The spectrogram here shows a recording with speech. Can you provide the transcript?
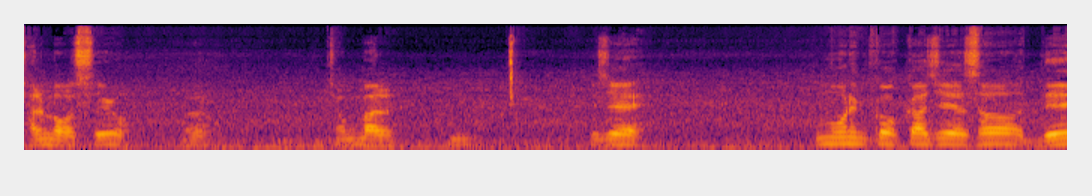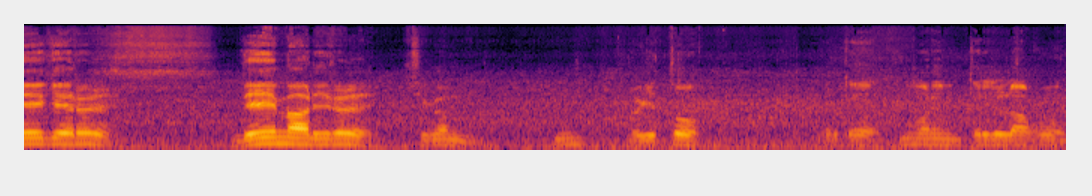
잘 먹었어요. 어, 정말 음, 이제 부모님 것까지 해서 네 개를 네 마리를 지금 음, 여기 또 이렇게 부모님 드리려고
